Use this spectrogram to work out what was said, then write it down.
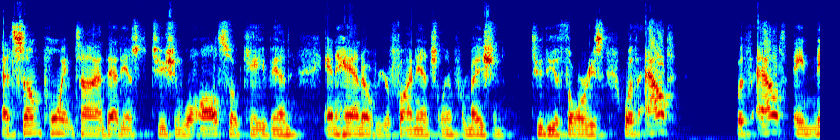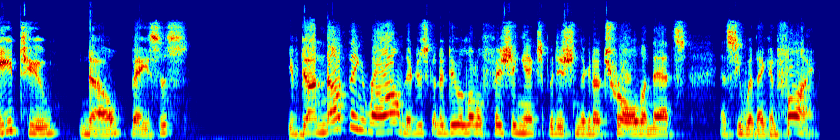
at some point in time, that institution will also cave in and hand over your financial information to the authorities without without a need to know basis. You've done nothing wrong. They're just going to do a little fishing expedition. They're going to troll the nets and see what they can find.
